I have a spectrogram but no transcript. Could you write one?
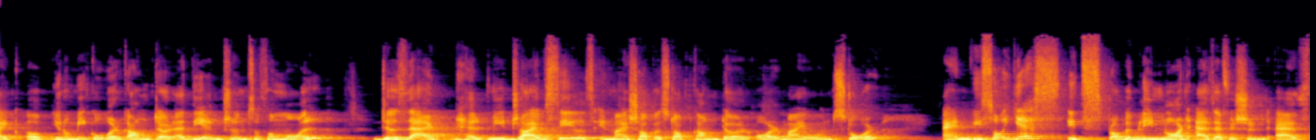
like a you know makeover counter at the entrance of a mall does that help me drive sales in my shopper stop counter or my own store? And we saw yes it's probably not as efficient as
